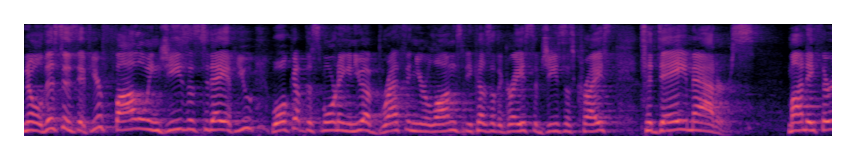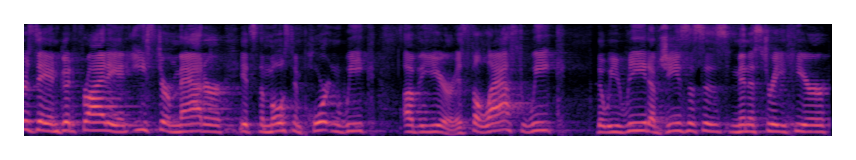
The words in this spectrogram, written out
No, this is if you're following Jesus today, if you woke up this morning and you have breath in your lungs because of the grace of Jesus Christ, today matters. Maundy, Thursday, and Good Friday and Easter matter. It's the most important week of the year. It's the last week that we read of Jesus' ministry here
